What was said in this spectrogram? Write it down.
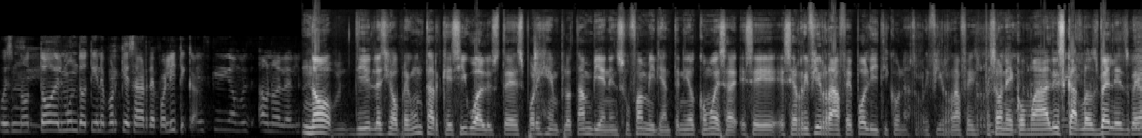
pues no todo el mundo tiene por qué saber de política. Es que digamos, oh, no, no, les iba a preguntar que es igual ustedes, por ejemplo, también en su familia han tenido como esa, ese, ese rifirrafe político, no, rifirrafe, pues soné como a Luis Carlos Vélez, güey.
